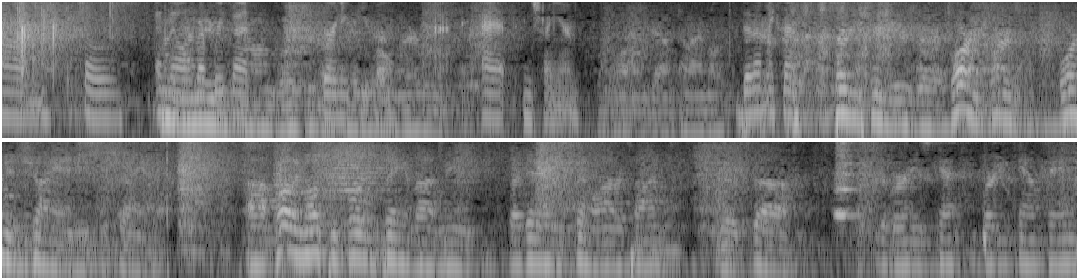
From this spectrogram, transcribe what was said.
Um, so, and they'll represent Bernie people at, in Cheyenne. Does that make sense? 33 years later, born, born, born in Cheyenne, east of Cheyenne. Uh, probably the most important thing about me is I've been able to spend a lot of time with uh, the Bernie's ca- Bernie campaign,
